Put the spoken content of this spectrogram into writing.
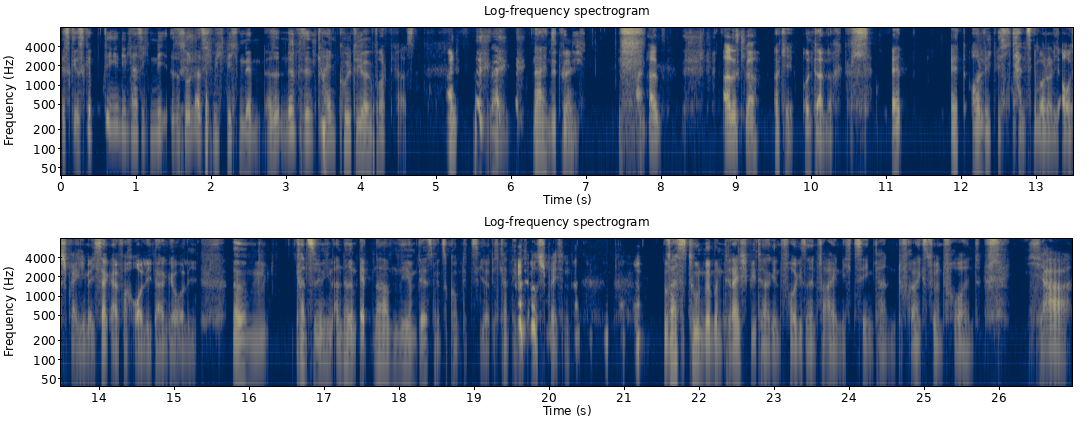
es, es gibt Dinge, die lasse ich nicht, also so lasse ich mich nicht nennen. Also ne, wir sind kein kultiger Podcast. Nein. Nein, sind wir nicht. Alles, alles klar. Okay, und dann noch. Ed, Ed Olli, ich kann es immer noch nicht aussprechen. Ich sag einfach Olli, danke Olli. Ähm, kannst du nicht einen anderen Ed-Namen nehmen? Der ist mir zu kompliziert. Ich kann den nicht aussprechen. Was tun, wenn man drei Spieltage in Folge seinen Verein nicht sehen kann? Du fragst für einen Freund. Ja,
